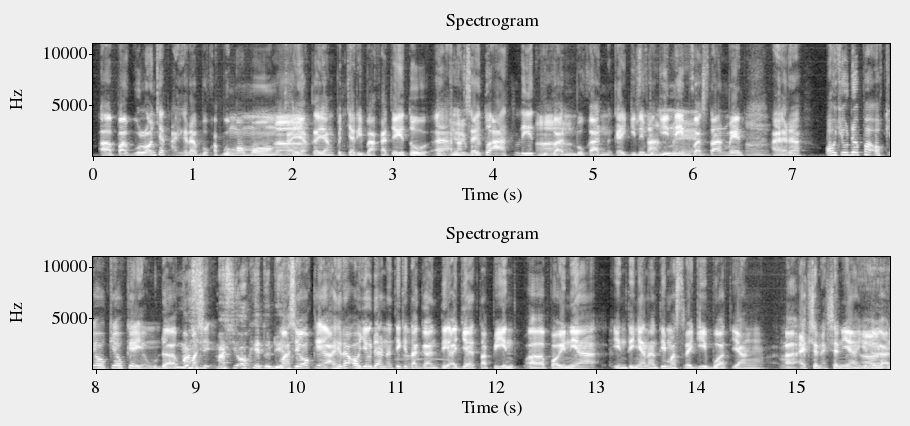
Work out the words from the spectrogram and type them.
apa gue loncat. Akhirnya bokap gue ngomong Ah. kayak ke yang pencari bakatnya itu. Eh, anak saya itu atlet Ah. bukan bukan kayak gini-begini Stuntman. bukan stuntman. Ah. akhirnya oh ya udah pak. Oke oke oke. Ya udah Oh, gue masih masih oke tuh dia. masih oke. Akhirnya oh ya udah nanti kita ganti aja. Tapi in- eh, poinnya intinya nanti Mas Regi buat yang action actionnya gitu kan.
